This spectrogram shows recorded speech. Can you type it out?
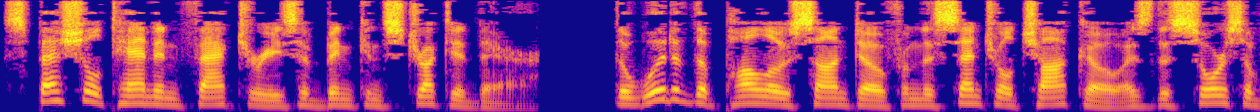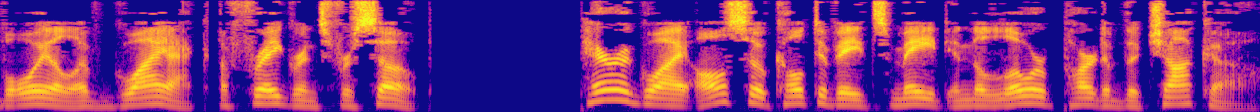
Special tannin factories have been constructed there. The wood of the Palo Santo from the central Chaco is the source of oil of guaiac a fragrance for soap. Paraguay also cultivates mate in the lower part of the Chaco.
